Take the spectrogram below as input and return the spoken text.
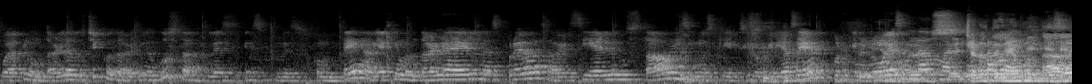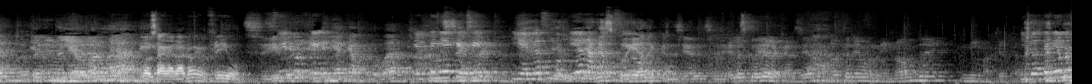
voy a preguntarle a los chicos a ver si les gusta. Les, es- les conté, había que mandarle a él las pruebas, a ver si a él le gustaba y si, nos, que- si lo quería hacer, porque no voy a hacer las De hecho, no teníamos nada. Nos agarraron en frío. Sí, Sí, él porque- tenía que aprobar. Él tenía que decir, y él Y él, escogía la él escogía canción. la canción, sí. Él escogía la canción, no teníamos ni nombre ni maqueta. Y no teníamos,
